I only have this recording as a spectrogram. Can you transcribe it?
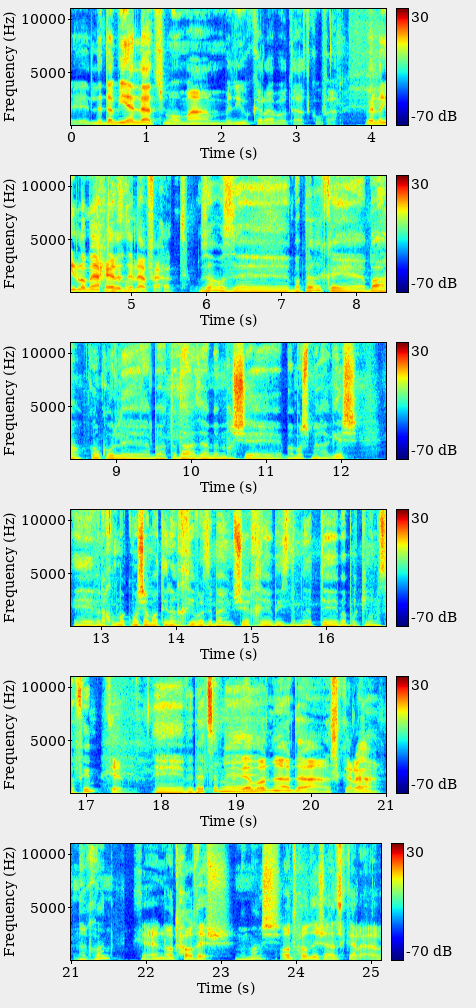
אה, לדמיין לעצמו מה בדיוק קרה באותה תקופה. ואני לא מאחל את זה נכון. לאף אחד. זהו, אז אה, בפרק אה, הבא, קודם כל, הבא, תודה, זה היה ממש, ממש מרגש. ואנחנו, כמו שאמרתי, נרחיב על זה בהמשך, בהזדמנויות בפרקים הנוספים. כן. ובעצם... אגב, עוד מעט האזכרה, נכון, כן, עוד חודש. ממש. עוד חודש האזכרה,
